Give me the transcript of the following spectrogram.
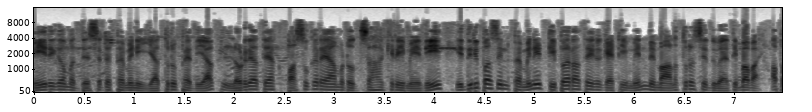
මේරිගම දෙසට පැමිණි යතුරු පැදියක් ලොරි රථයක් පසු කර යාමට උත්සාහ කිරීමේදී ඉදිරිපසින් පැමිණි ටිපර් රථයක ගැටීමෙන් මෙම අනතුර සිදුව ඇති බවයි. අප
